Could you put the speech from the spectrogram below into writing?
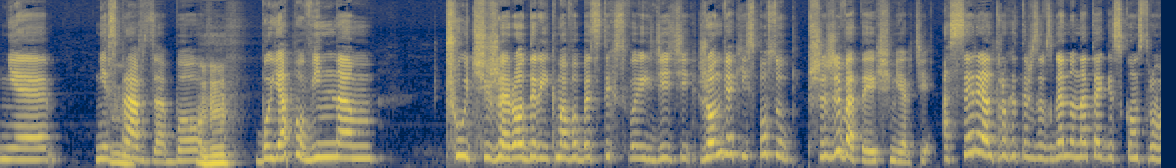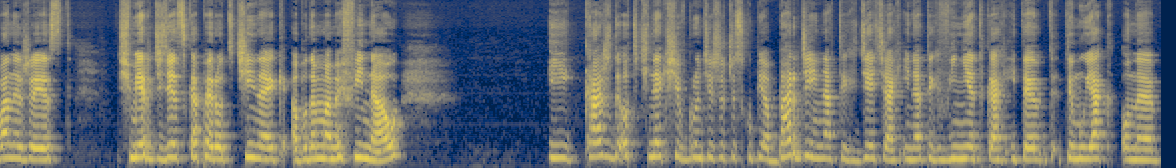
nie, nie Mm. sprawdza, bo, Mhm. bo ja powinnam czuć, że Roderick ma wobec tych swoich dzieci, że on w jakiś sposób przeżywa te ich śmierci. A serial trochę też ze względu na to, jak jest skonstruowany, że jest śmierć dziecka per odcinek, a potem mamy finał, i każdy odcinek się w gruncie rzeczy skupia bardziej na tych dzieciach i na tych winietkach i te, temu, jak one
